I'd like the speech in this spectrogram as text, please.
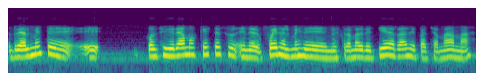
realmente eh, consideramos que este es en el, fue en el mes de nuestra madre tierra, de Pachamama,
